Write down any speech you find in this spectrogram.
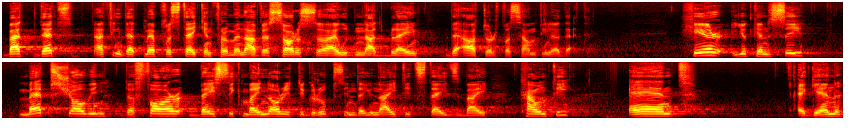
But that, I think that map was taken from another source, so I would not blame the author for something like that. Here you can see maps showing the four basic minority groups in the United States by county. And again,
